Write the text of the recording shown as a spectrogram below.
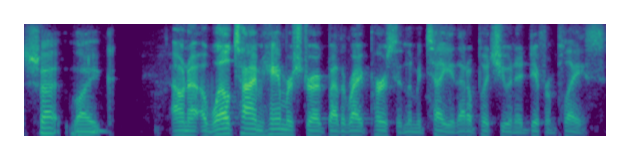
shut? Like I don't. A well-timed hammer stroke by the right person, let me tell you, that'll put you in a different place.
